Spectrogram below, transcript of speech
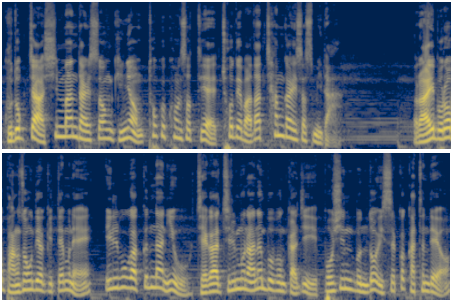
구독자 10만 달성 기념 토크 콘서트에 초대받아 참가했었습니다. 라이브로 방송되었기 때문에 일부가 끝난 이후 제가 질문하는 부분까지 보신 분도 있을 것 같은데요.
